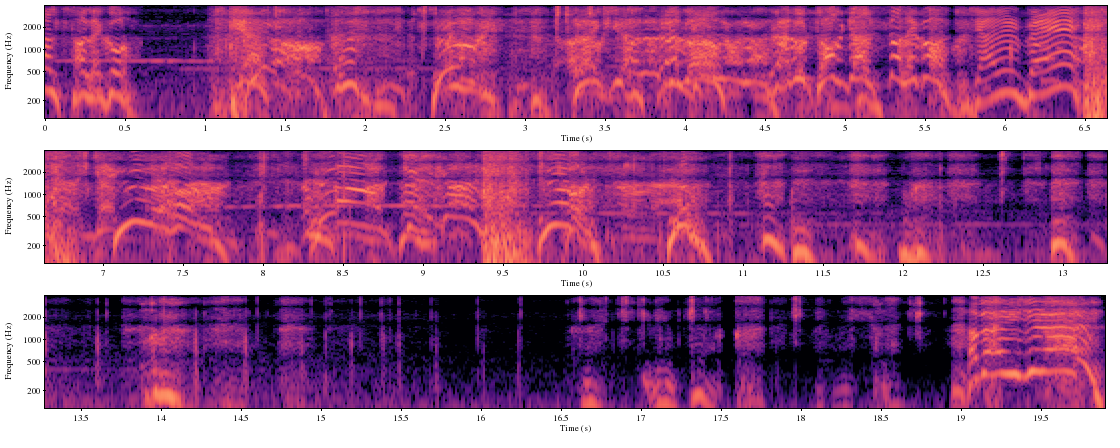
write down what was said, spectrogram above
डाल साले को रघु ठोक डाल साले को चल बे अबे हिजड़े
